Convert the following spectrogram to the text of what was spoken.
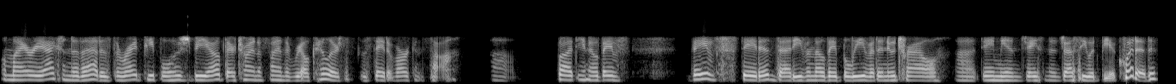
Well, my reaction to that is the right people who should be out there trying to find the real killers is the state of Arkansas. Uh, but you know they've they've stated that even though they believe at a new trial uh, Damien, Jason, and Jesse would be acquitted,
